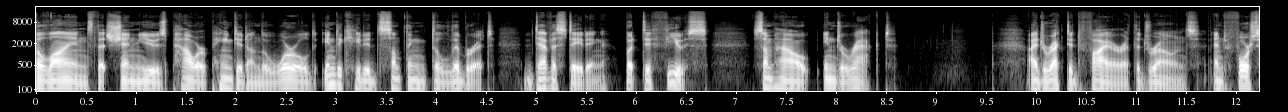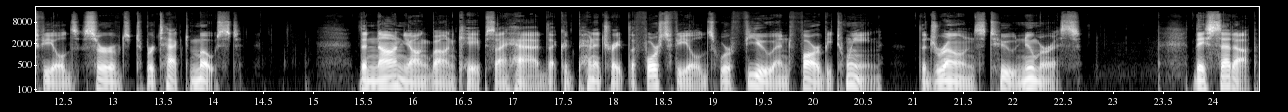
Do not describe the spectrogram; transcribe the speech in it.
The lines that Shen Yu's power painted on the world indicated something deliberate, devastating, but diffuse, somehow indirect. I directed fire at the drones, and force fields served to protect most. The non Yangban capes I had that could penetrate the force fields were few and far between, the drones too numerous. They set up,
